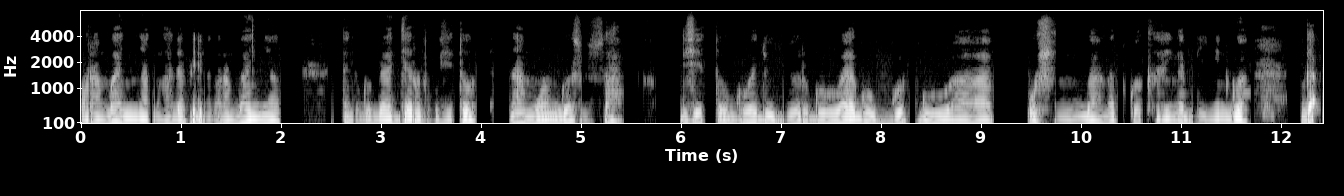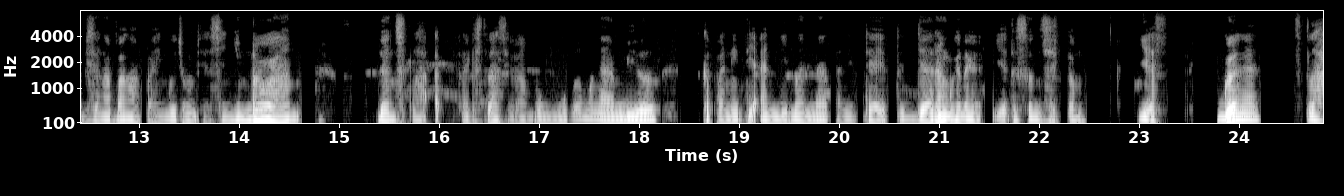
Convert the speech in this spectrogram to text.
orang banyak menghadapi dengan orang banyak. Dan itu gue belajar untuk di situ namun gue susah. Di situ gue jujur gue gugup gue pusing banget gue keringet dingin gue nggak bisa ngapa-ngapain gue cuma bisa senyum doang. Dan setelah registrasi Lampung gue mengambil kepanitiaan di mana panitia itu jarang banget yaitu sound system. Yes. Gue setelah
